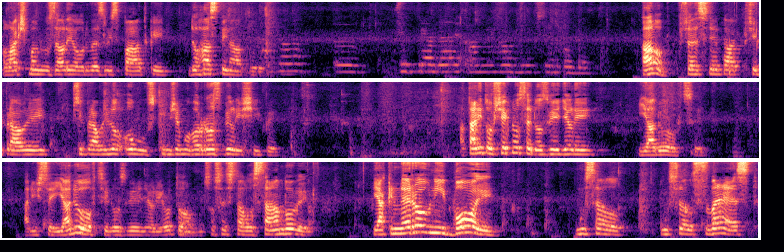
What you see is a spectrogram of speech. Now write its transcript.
Lakšmanu vzali a odvezli zpátky do Hastinápuru. Ano, přesně tak, připravili, připravili ho ovu s tím, že mu ho rozbili šípy. A tady to všechno se dozvěděli jaduovci. A když se jaduovci dozvěděli o tom, co se stalo Sámbovi, jak nerovný boj musel, musel svést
